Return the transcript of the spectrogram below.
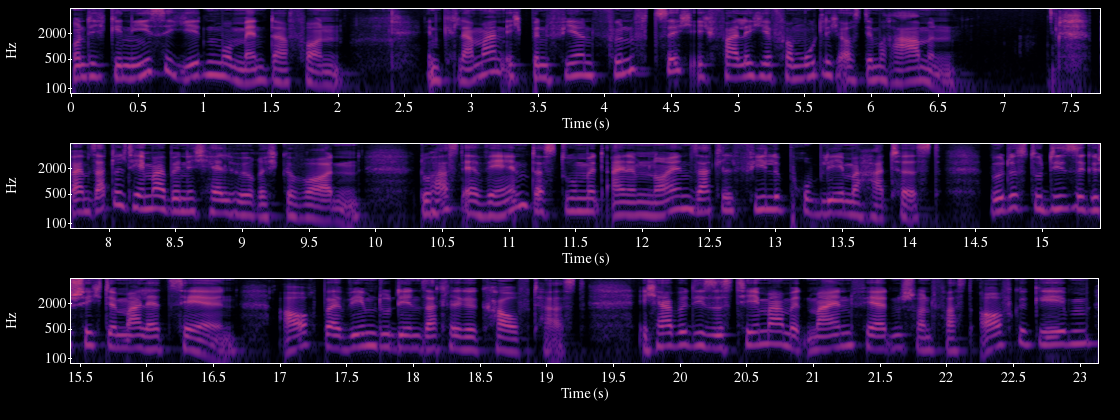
und ich genieße jeden Moment davon. In Klammern, ich bin 54, ich falle hier vermutlich aus dem Rahmen. Beim Sattelthema bin ich hellhörig geworden. Du hast erwähnt, dass du mit einem neuen Sattel viele Probleme hattest. Würdest du diese Geschichte mal erzählen? Auch bei wem du den Sattel gekauft hast. Ich habe dieses Thema mit meinen Pferden schon fast aufgegeben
